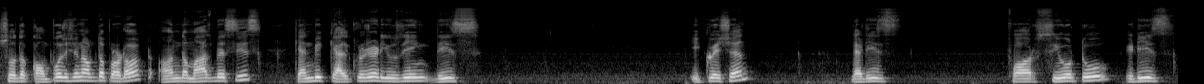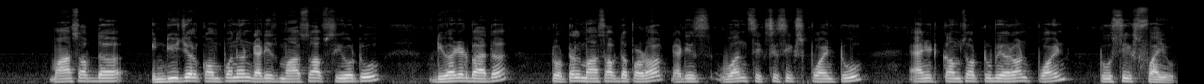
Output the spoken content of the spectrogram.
So, the composition of the product on the mass basis can be calculated using this equation that is for CO2 it is mass of the individual component that is mass of CO2 divided by the total mass of the product that is 166.2 and it comes out to be around 0.265.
